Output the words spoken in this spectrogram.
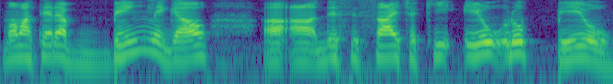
Uma matéria bem legal a, desse site aqui europeu.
